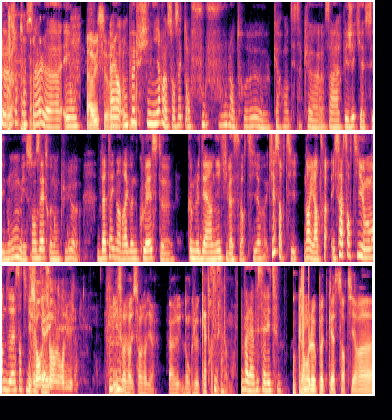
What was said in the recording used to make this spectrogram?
euh, sur console, euh, et on, Ah oui, c'est vrai. alors on peut le finir sans être en full full entre euh, 40 et 5. euh, c'est un RPG qui est assez long, mais sans être non plus euh, de la taille d'un Dragon Quest. euh, comme le dernier qui va sortir. Qui est sorti Non, il, est sera sorti au moment de la sortie du Il sort, il podcast. sort aujourd'hui, là. Mm, Il sort, il sort aujourd'hui. ouais. Le- donc le 4 C'est ça. septembre. Voilà, vous savez tout. Donc quand le podcast sortira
